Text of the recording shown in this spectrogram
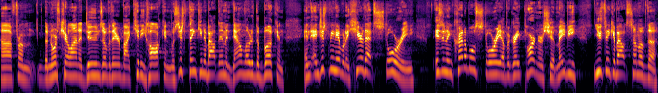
uh, from the North Carolina dunes over there by Kitty Hawk and was just thinking about them and downloaded the book. And, and, and just being able to hear that story is an incredible story of a great partnership. Maybe you think about some of the,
